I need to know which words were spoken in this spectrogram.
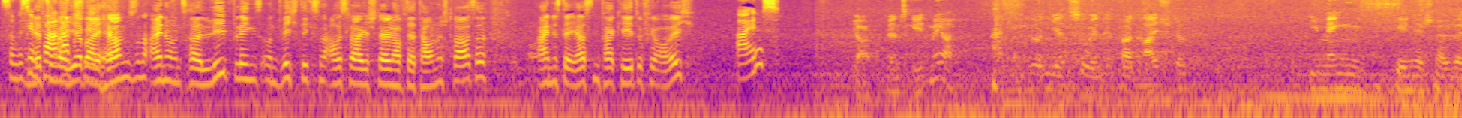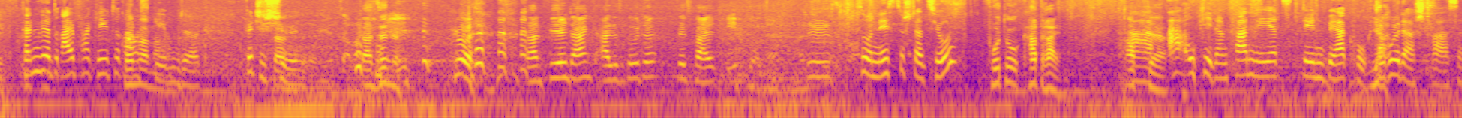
So ein bisschen und jetzt sind wir hier bei. Hermsen, eine unserer Lieblings- und wichtigsten Auslagestellen auf der Taunusstraße. Eines der ersten Pakete für euch. Eins. Ja, wenn es geht, mehr. Wir würden jetzt so in etwa drei Stück. Die Mengen gehen hier schnell weg. Können wir drei Pakete Können rausgeben. Dirk? Bitte schön. Dann sind wir. Gut. Dann vielen Dank, alles Gute, bis bald. Geht so, ne? Tschüss. So, nächste Station. Foto K3. Auf Ah, der ah, okay, dann fahren wir jetzt den Berg hoch, Ja. die Röderstraße.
